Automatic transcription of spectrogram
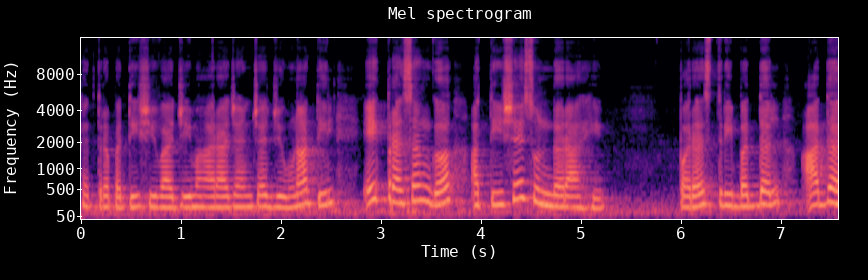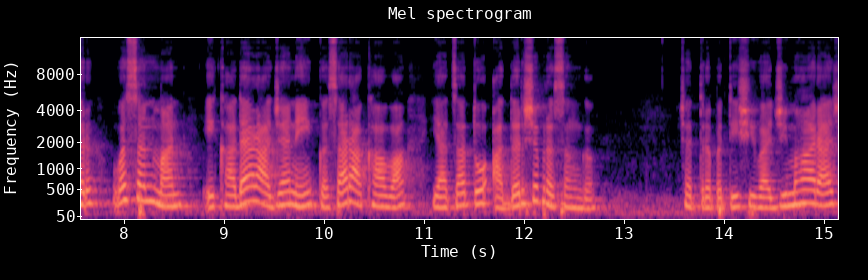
छत्रपती शिवाजी महाराजांच्या जीवनातील एक प्रसंग अतिशय सुंदर आहे. परस्त्रीबद्दल आदर व सन्मान एखाद्या राजाने कसा राखावा याचा तो आदर्श प्रसंग. छत्रपती शिवाजी महाराज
